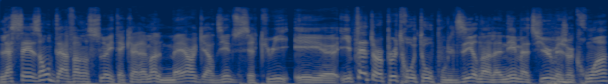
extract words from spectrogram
La saison d'avance-là était carrément le meilleur gardien du circuit et euh, il est peut-être un peu trop tôt pour le dire dans l'année, Mathieu, mais je crois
